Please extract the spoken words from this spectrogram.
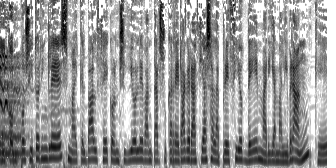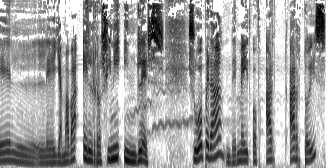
El compositor inglés Michael Balfe consiguió levantar su carrera gracias al aprecio de María Malibran, que él le llamaba el Rossini inglés. Su ópera, The Maid of Art Artois,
